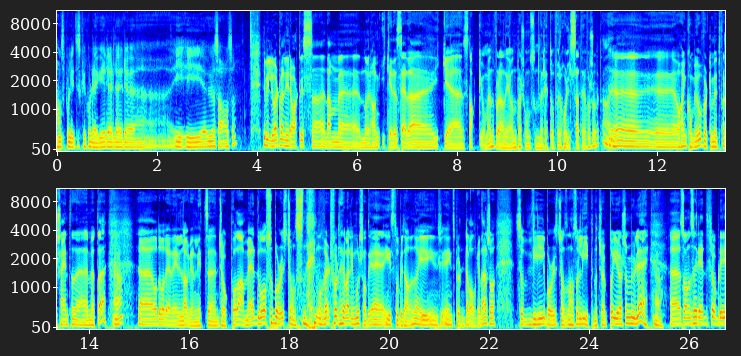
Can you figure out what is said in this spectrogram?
hans politiske kolleger eller eh, i, i USA også. Det ville jo vært veldig rart hvis eh, de, eh, når han ikke er til stede, ikke snakker om en, for han er jo en person som det er lett å forholde seg til, for så vidt. da. Eh, og han kom jo 40 minutter for seint til det møtet, Ja. og det var det de lagde en litt joke på. da. Men det var også Boris Johnson involvert, for det er veldig morsomt i, i Storbritannia og i, innspurten til valget der, så, så vil Boris Johnson ha så lite med Trump å gjøre som mulig. Ja. Så han er så redd for å bli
